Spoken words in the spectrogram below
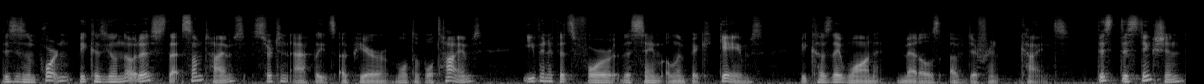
This is important because you'll notice that sometimes certain athletes appear multiple times, even if it's for the same Olympic Games, because they won medals of different kinds. This distinction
